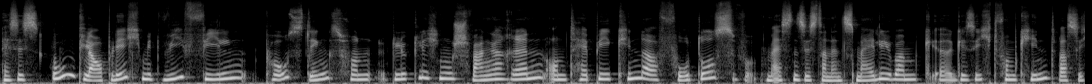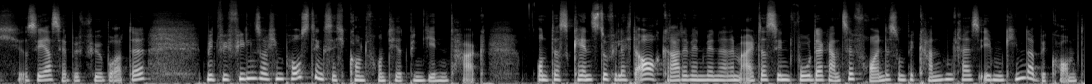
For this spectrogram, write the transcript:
Es ist unglaublich, mit wie vielen Postings von glücklichen Schwangeren und happy Kinderfotos, meistens ist dann ein Smiley über dem äh, Gesicht vom Kind, was ich sehr, sehr befürworte, mit wie vielen solchen Postings ich konfrontiert bin jeden Tag. Und das kennst du vielleicht auch, gerade wenn wir in einem Alter sind, wo der ganze Freundes- und Bekanntenkreis eben Kinder bekommt.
